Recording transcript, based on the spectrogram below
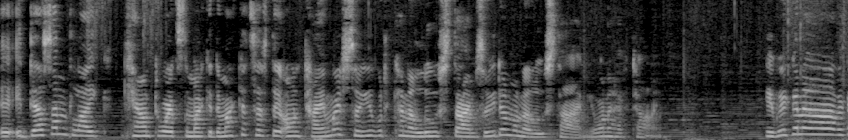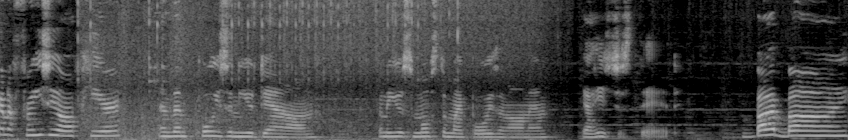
it doesn't like count towards the market. The market has their own timer, so you would kind of lose time. So you don't want to lose time. You want to have time. Okay, we're gonna we're gonna freeze you off here and then poison you down. I'm gonna use most of my poison on him. Yeah, he's just dead. Bye bye.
